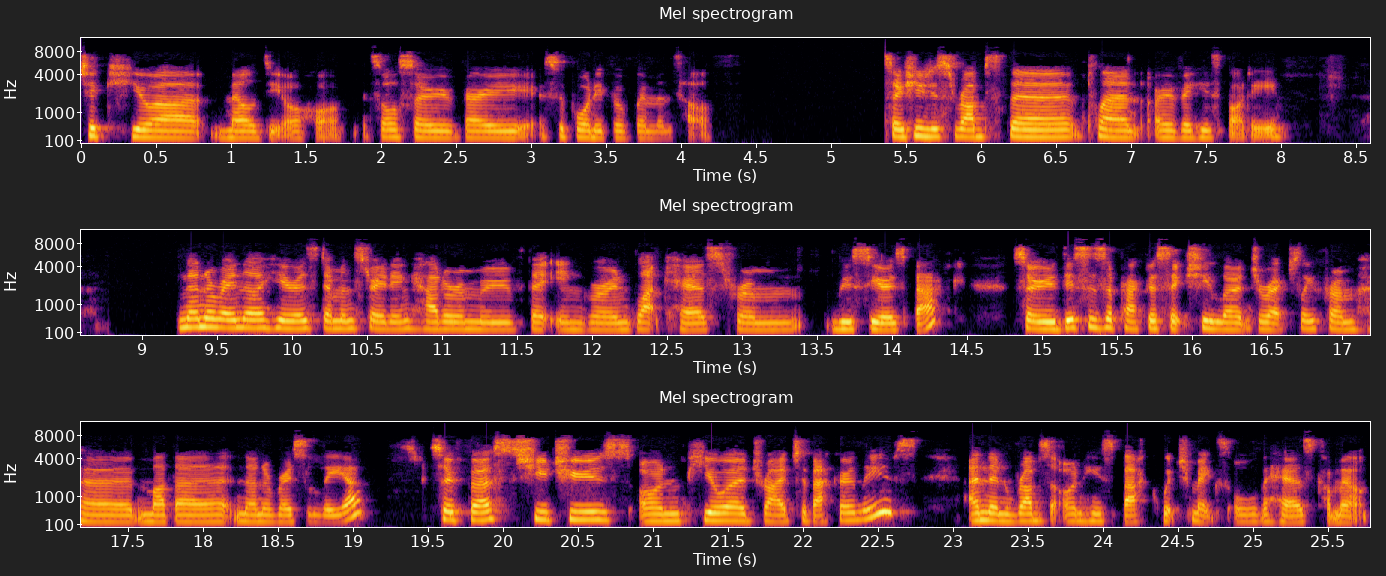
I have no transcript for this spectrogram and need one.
to cure mal de ojo. It's also very supportive of women's health. So she just rubs the plant over his body. Nana Reina here is demonstrating how to remove the ingrown black hairs from Lucio's back. So this is a practice that she learned directly from her mother, Nana Rosalia. So first she chews on pure dried tobacco leaves and then rubs it on his back, which makes all the hairs come out.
